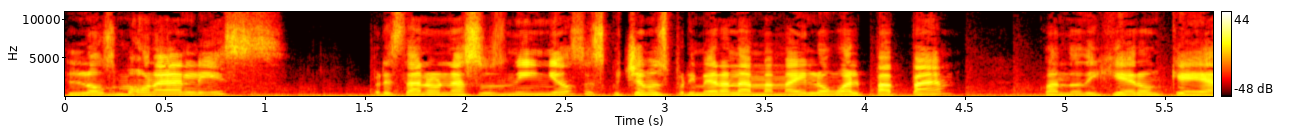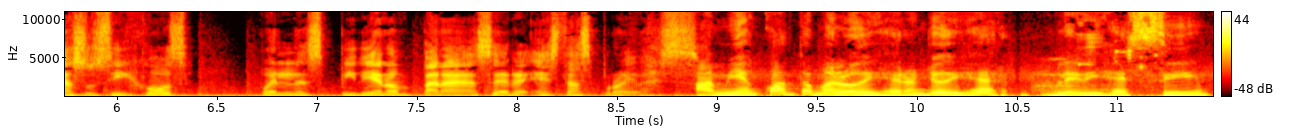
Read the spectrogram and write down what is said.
los Morales prestaron a sus niños. Escuchamos primero a la mamá y luego al papá cuando dijeron que a sus hijos pues les pidieron para hacer estas pruebas. A mí en cuanto me lo dijeron, yo dije, le dije sí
